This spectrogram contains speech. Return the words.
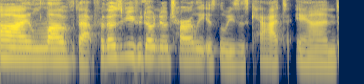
I love that. For those of you who don't know, Charlie is Louise's cat, and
